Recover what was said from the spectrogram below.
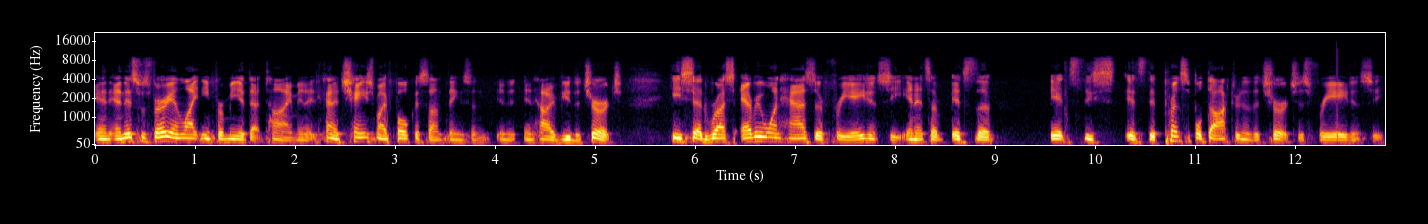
and, and this was very enlightening for me at that time, and it kind of changed my focus on things and in, in, how I viewed the church. He said, "Russ, everyone has their free agency, and it's a it's the it's the it's the principal doctrine of the church is free agency,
